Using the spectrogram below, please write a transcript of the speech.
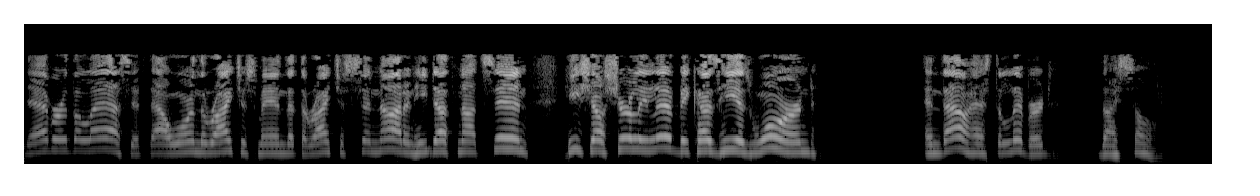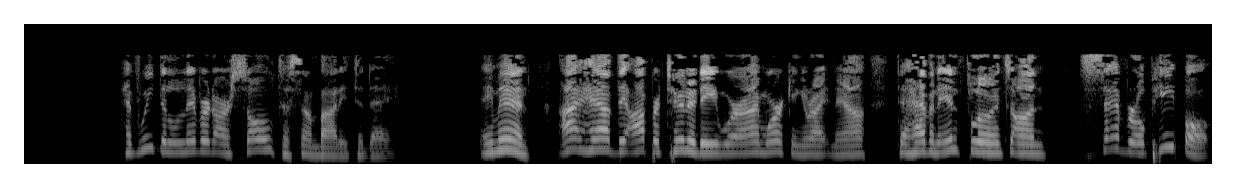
Nevertheless, if thou warn the righteous man that the righteous sin not, and he doth not sin, he shall surely live because he is warned, and thou hast delivered thy soul. Have we delivered our soul to somebody today? Amen. I have the opportunity where I'm working right now to have an influence on several people.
